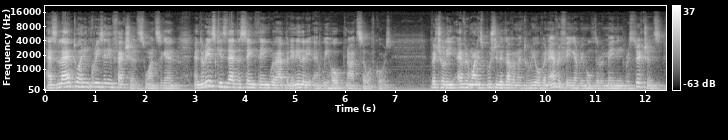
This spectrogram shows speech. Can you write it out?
has led to an increase in infections once again, and the risk is that the same thing will happen in Italy, and we hope not so, of course. Virtually everyone is pushing the government to reopen everything and remove the remaining restrictions.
